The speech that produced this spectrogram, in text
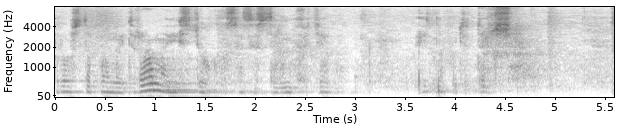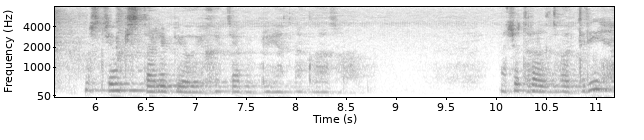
Просто помыть рамы и стекла с этой стороны хотя бы. Видно будет дальше. Ну, стенки стали белые, хотя бы приятно глазу. Значит, раз, два, три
